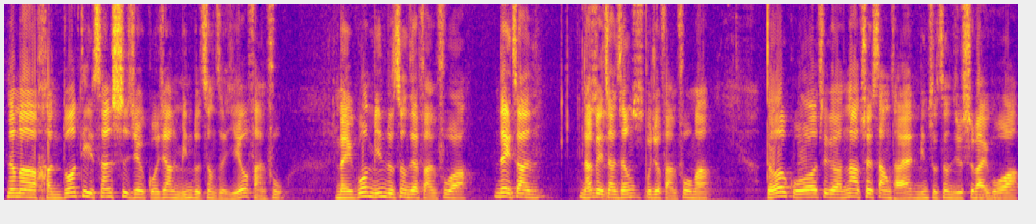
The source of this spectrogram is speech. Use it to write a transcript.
那么很多第三世界国家的民主政治也有反复，美国民主正在反复啊，内战、南北战争不就反复吗？德国这个纳粹上台，民主政治就失败过啊。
